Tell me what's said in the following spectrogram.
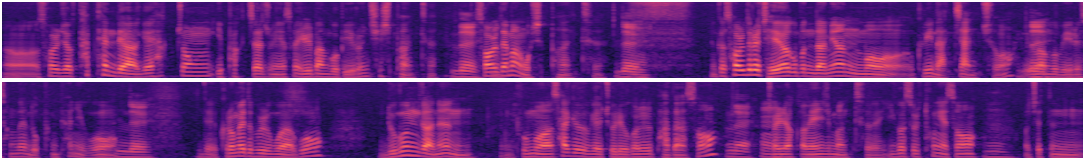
어, 서울 지역 top 10 대학의 학종 입학자 중에서 일반고 비율은 70%, 네. 서울대만 50%. 네. 그러니까 서울대를 제외하고 본다면 뭐 그리 낮지 않죠. 네. 일반고 비율이 상당히 높은 편이고. 네. 근데 그럼에도 불구하고 누군가는 부모와 사교육의 조력을 받아서 네. 음. 전략과 매니지먼트 이것을 통해서 음. 어쨌든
